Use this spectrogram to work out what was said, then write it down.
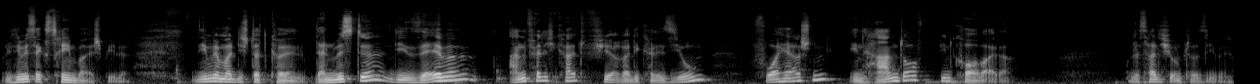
Und ich nehme jetzt Extrembeispiele. Nehmen wir mal die Stadt Köln. Dann müsste dieselbe Anfälligkeit für Radikalisierung vorherrschen in Hahndorf wie in Chorweiler. Und das halte ich für unplausibel.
